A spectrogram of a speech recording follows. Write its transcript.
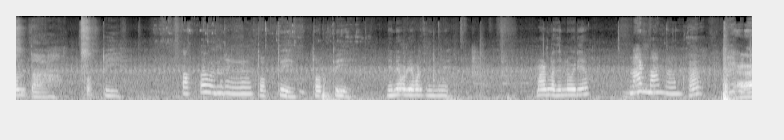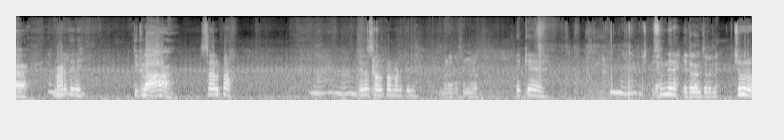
ಅಂತ ಪಪ್ಪಿ. ಪಪ್ಪ ಅಂದ್ರೆ ಪಪ್ಪಿ ಪಪ್ಪಿ. ನಿನ್ನೆ ವಿಡಿಯೋ ಮಾಡ್ತೀನಿ ನಿನ್ನೆ. ಮಾಡಲ ನಿನ್ನ ವಿಡಿಯೋ ಮಾಡ್ ಮಾಡ್ ಮಾಡ್. ಹಾಂ? ಮಾಡ್ತೀನಿ. ತಿಕ್ಲ? ಸ್ವಲ್ಪ. ಮಾಡ್ ಸ್ವಲ್ಪ ಮಾಡ್ತೀನಿ. ಯಾಕೆ? ಸುಮ್ಮನೆ ಚೂರು.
